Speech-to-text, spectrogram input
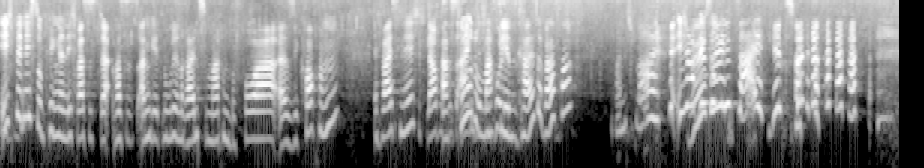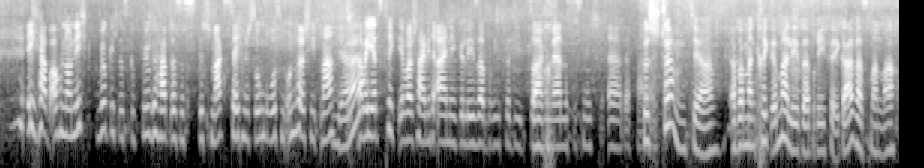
ich bin nicht so pingelig, was es, da, was es angeht, Nudeln reinzumachen, bevor äh, sie kochen. Ich weiß nicht. Ich glaube, es Ach ist so, du machst sie ins kalte Wasser? Manchmal. Ich habe nicht so viel Zeit. ich habe auch noch nicht wirklich das Gefühl gehabt, dass es geschmackstechnisch so einen großen Unterschied macht. Ja? Aber jetzt kriegt ihr wahrscheinlich einige Leserbriefe, die sagen Ach, werden, das ist nicht äh, der Fall. Bestimmt, ja. Aber man kriegt immer Leserbriefe, egal was man macht.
